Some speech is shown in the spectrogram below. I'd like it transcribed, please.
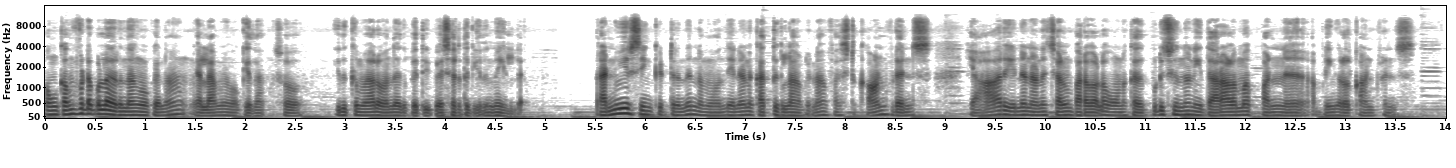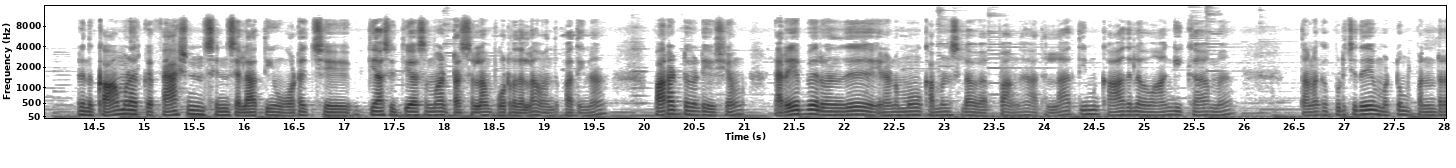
அவங்க கம்ஃபர்டபுளாக இருந்தாங்க. ஓகேனா எல்லாமே ஓகே தான். ஸோ இதுக்கு மேலே வந்து அதை பற்றி பேசுகிறதுக்கு எதுவுமே இல்லை. ரன்வீர் சிங் கிட்டேருந்து நம்ம வந்து என்னென்ன கற்றுக்கலாம் அப்படின்னா ஃபஸ்ட்டு கான்ஃபிடென்ஸ் யார் என்ன நினச்சாலும் பரவாயில்ல உனக்கு அது பிடிச்சிருந்தா நீ தாராளமாக பண்ணு அப்படிங்கிற ஒரு கான்ஃபிடென்ஸ் இந்த காமனாக இருக்க ஃபேஷன் சென்ஸ் எல்லாத்தையும் உடச்சி வித்தியாச வித்தியாசமாக ட்ரெஸ் எல்லாம் போடுறதெல்லாம் வந்து பார்த்திங்கன்னா பாராட்ட வேண்டிய விஷயம். நிறைய பேர் வந்து என்னென்னமோ கமெண்ட்ஸ்லாம் வைப்பாங்க. அது எல்லாத்தையும் காதில் வாங்கிக்காமல் தனக்கு பிடிச்சதே மட்டும் பண்ணுற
